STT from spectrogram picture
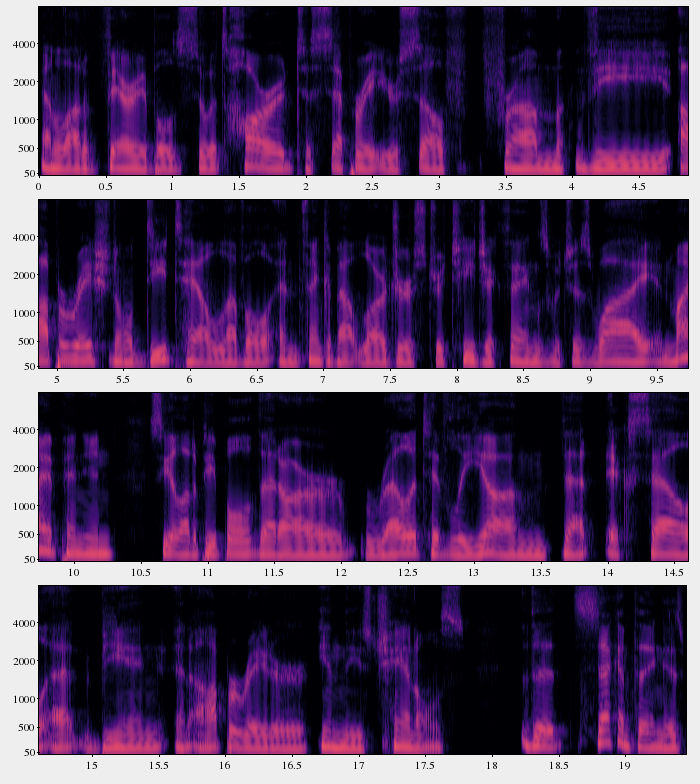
and a lot of variables. So it's hard to separate yourself from the operational detail level and think about larger strategic things, which is why, in my opinion, see a lot of people that are relatively young that excel at being an operator in these channels. The second thing is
